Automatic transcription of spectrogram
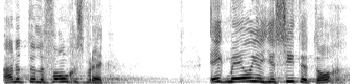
aan een telefoongesprek. Ik mail je, je ziet het toch?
